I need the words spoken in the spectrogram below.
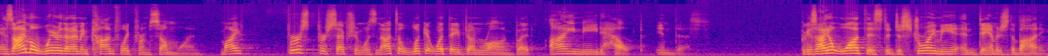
as I'm aware that I'm in conflict from someone, my first perception was not to look at what they've done wrong, but I need help in this? Because I don't want this to destroy me and damage the body.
